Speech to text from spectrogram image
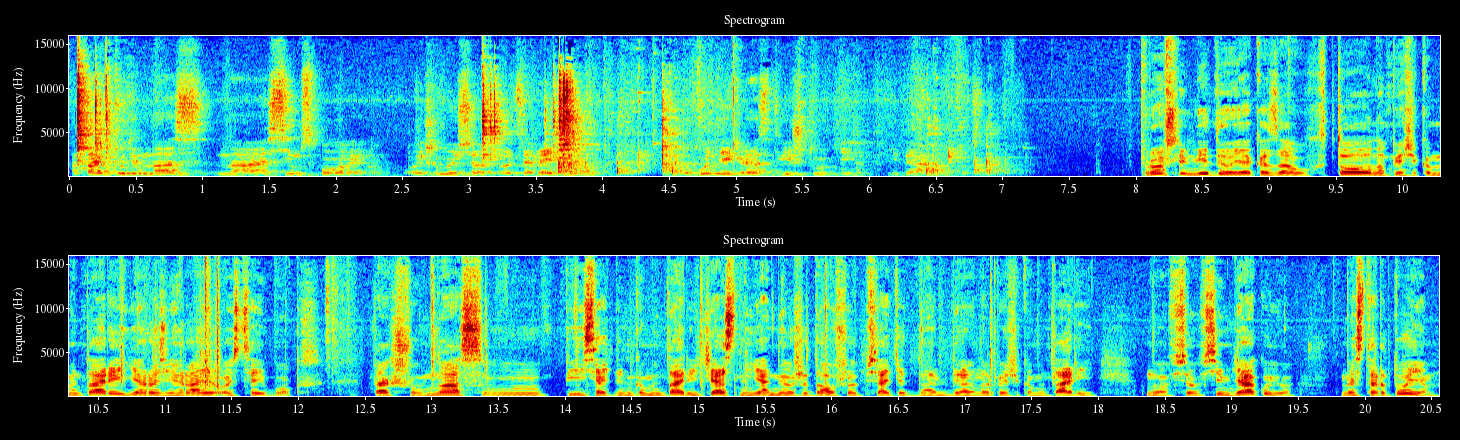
а так буде у нас на 7,5. Якщо ми все оце візьмемо, то буде якраз дві штуки ідеально. В прошлому відео я казав, хто напише коментарі, я розіграю ось цей бокс. Так що в нас 51 коментарій. Чесно, я не ожидав, що 51 людина напише коментарій. Ну все, всім дякую. Ми стартуємо.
